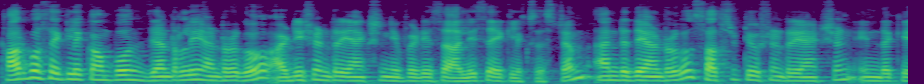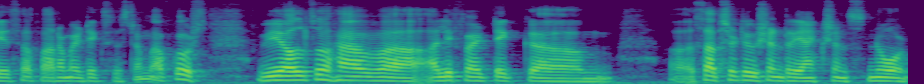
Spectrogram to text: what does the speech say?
carbocyclic compounds generally undergo addition reaction if it is a alicyclic system and they undergo substitution reaction in the case of aromatic system. Of course, we also have uh, aliphatic um, uh, substitution reactions known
